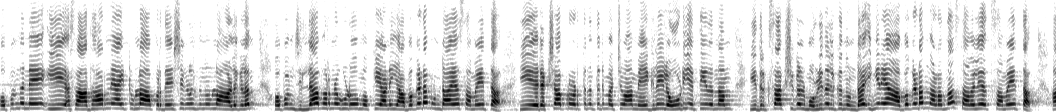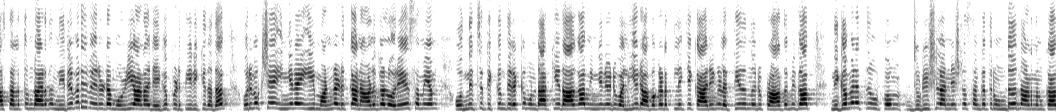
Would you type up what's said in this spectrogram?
ഒപ്പം തന്നെ ഈ സാധാരണയായിട്ടുള്ള ആ പ്രദേശങ്ങളിൽ നിന്നുള്ള ആളുകളും ഒപ്പം ജില്ലാ ഭരണകൂടവും ഒക്കെയാണ് ഈ അപകടമുണ്ടായ സമയത്ത് ഈ രക്ഷാപ്രവർത്തനത്തിനും മറ്റും ആ മേഖലയിൽ ഓടിയെത്തിയതെന്നും ഈ ദൃക്സാക്ഷികൾ മൊഴി നൽകുന്നുണ്ട്. ഇങ്ങനെ ആ അപകടം നടന്ന സമയ- സമയത്ത് ആ സ്ഥലത്തുണ്ടായിരുന്ന നിരവധി പേരുടെ മൊഴിയാണ് രേഖപ്പെടുത്തിയിരിക്കുന്നത്. ഒരുപക്ഷെ ഇങ്ങനെ ഈ മണ്ണെടുക്കാൻ ആളുകൾ ഒരേ സമയം ഒന്നിച്ച് തിക്കും തിരക്കും ഉണ്ടാക്കിയതാകാം. ഇങ്ങനെ ഒരു വലിയൊരു അപകടത്തിലേക്ക് കാര്യങ്ങൾ എത്തിയതെന്നൊരു പ്രാഥമിക നിഗമനത്തിന് ഇപ്പം ജുഡീഷ്യൽ അന്വേഷണ സംഘത്തിന് ഉണ്ട് എന്നാണ് നമുക്ക്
